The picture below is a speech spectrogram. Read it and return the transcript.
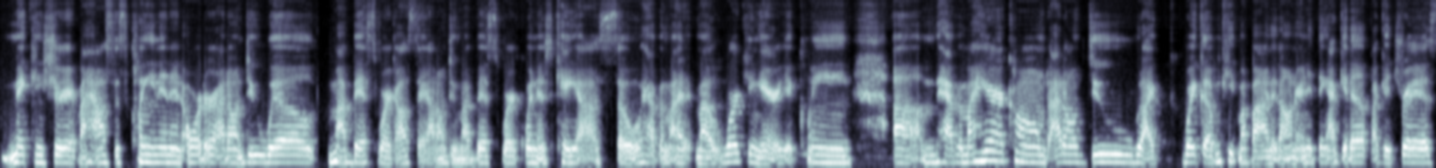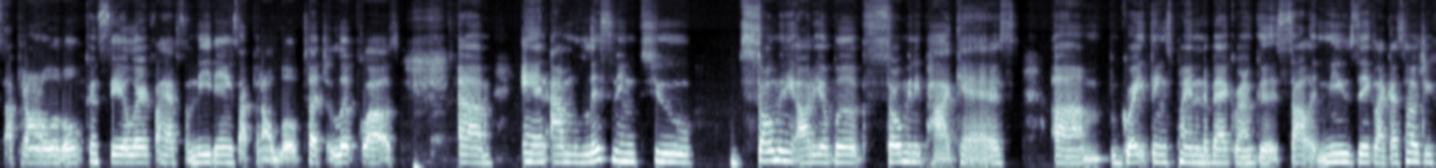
making sure my house is clean and in order. I don't do well my best work. I'll say I don't do my best work when there's chaos. So having my, my working area clean, um, having my hair combed. I don't do like wake up and keep my bonnet on or anything. I get up, I get dressed, I put on a little concealer. If I have some meetings, I put on a little touch of lip gloss. Um, and I'm listening to so many audiobooks, so many podcasts, um, great things playing in the background, good solid music. Like I told you,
